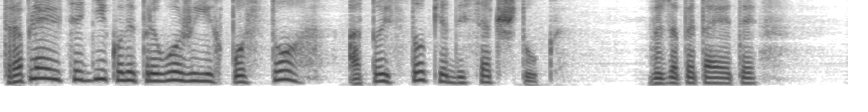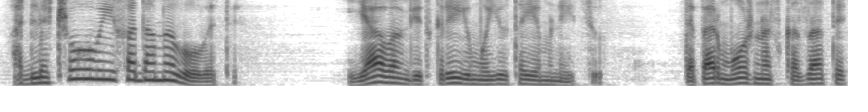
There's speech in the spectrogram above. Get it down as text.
Трапляються дні, коли привожу їх по 100, а то й 150 штук. Ви запитаєте, а для чого ви їх Адаме ловите? Я вам відкрию мою таємницю. Тепер можна сказати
